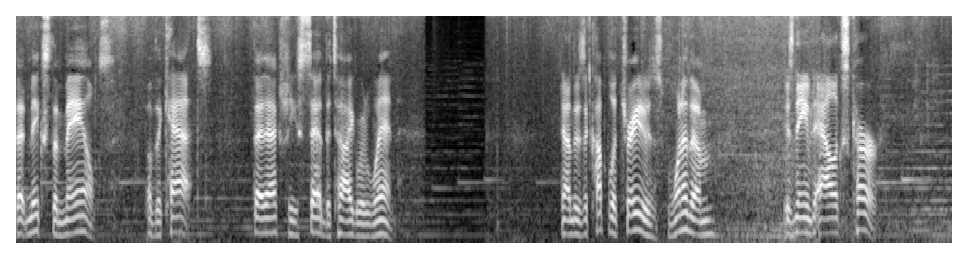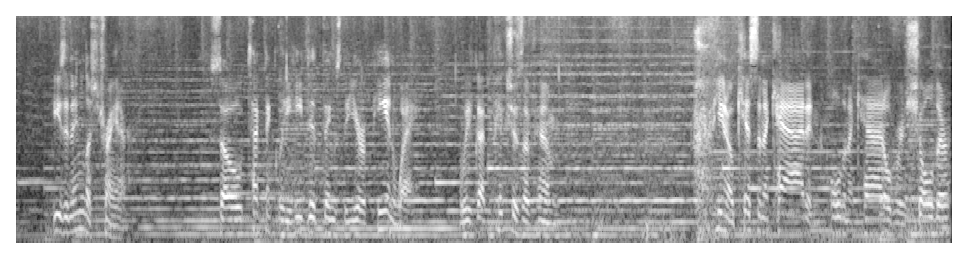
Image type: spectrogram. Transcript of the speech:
that mix the males of the cats that actually said the tiger would win. Now there's a couple of trainers. One of them is named Alex Kerr. He's an English trainer. So technically he did things the European way. We've got pictures of him you know, kissing a cat and holding a cat over his shoulder.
